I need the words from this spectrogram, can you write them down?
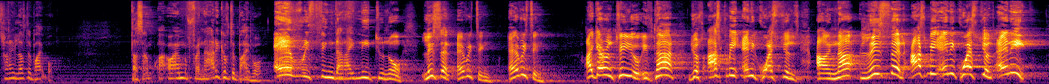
That's why I love the Bible. That's, I'm, I'm a fanatic of the Bible. Everything that I need to know. Listen, everything, everything. I guarantee you, if not, just ask me any questions. I'm not, listen, ask me any questions, any.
